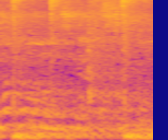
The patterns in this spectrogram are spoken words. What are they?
Jones got some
